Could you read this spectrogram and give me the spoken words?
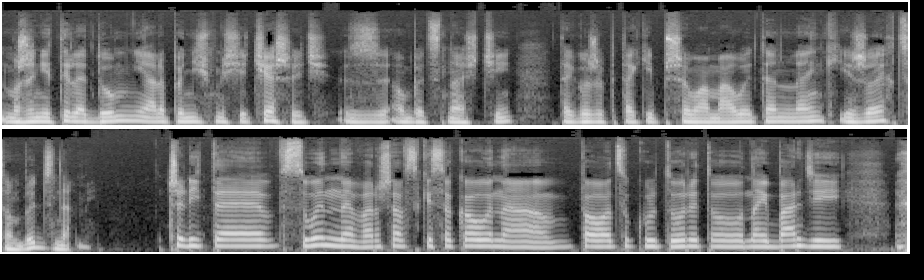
może nie tyle dumni, ale powinniśmy się cieszyć z obecności tego, że ptaki przełamały ten lęk i że chcą być z nami. Czyli te słynne warszawskie sokoły na Pałacu Kultury to najbardziej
